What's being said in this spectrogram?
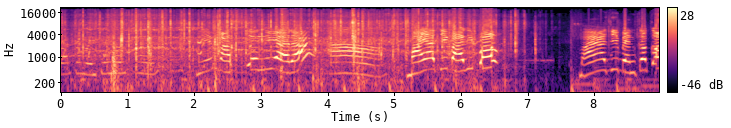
ఏం వస్తుంది కదా? మాయాజీ బాగిపో మాయాజీ వెనుకకో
